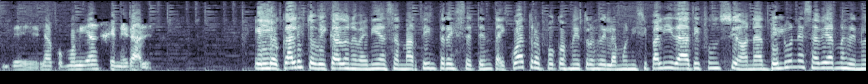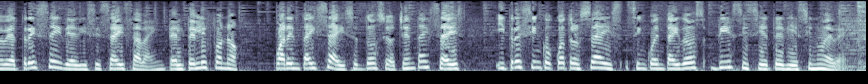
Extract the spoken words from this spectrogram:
de la comunidad en general. El local está ubicado en Avenida San Martín 374, a pocos metros de la municipalidad y funciona de lunes a viernes de 9 a 13 y de 16 a 20. El teléfono 46 1286 y 3546 52 17 19.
